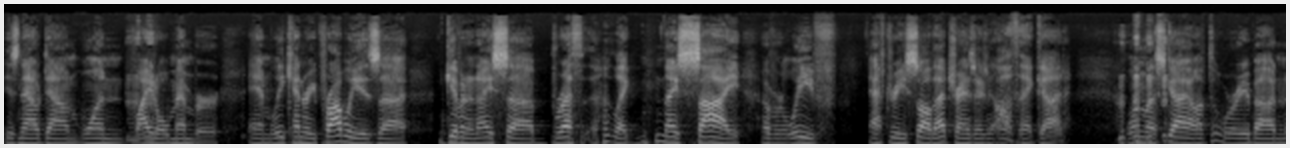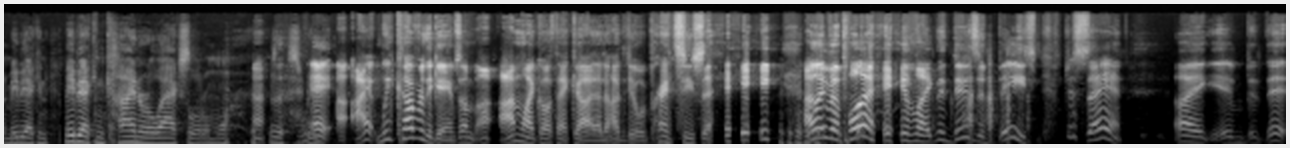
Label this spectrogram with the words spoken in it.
is now down one vital member, and Malik Henry probably is uh, given a nice uh, breath, like nice sigh of relief after he saw that transaction. Oh, thank God! one less guy I'll have to worry about, and maybe I can maybe I can kind of relax a little more this week. Hey, I we cover the games. I'm I'm like, oh, thank God, I don't have to deal with Princey say. I don't even play. I'm like, the dude's a beast. Just saying, like it, it,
